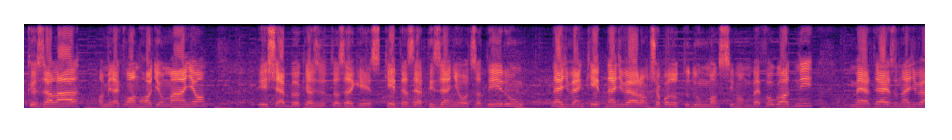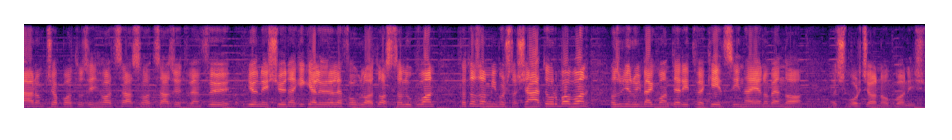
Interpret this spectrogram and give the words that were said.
közel áll, aminek van hagyománya, és ebből kezdődött az egész. 2018-at írunk, 42-43 csapatot tudunk maximum befogadni, mert ez a 43 csapathoz egy 600-650 fő jön, és ő nekik előre lefoglalt asztaluk van. Tehát az, ami most a sátorban van, az ugyanúgy meg van terítve két színhelyen a benne a, a sportcsarnokban is.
